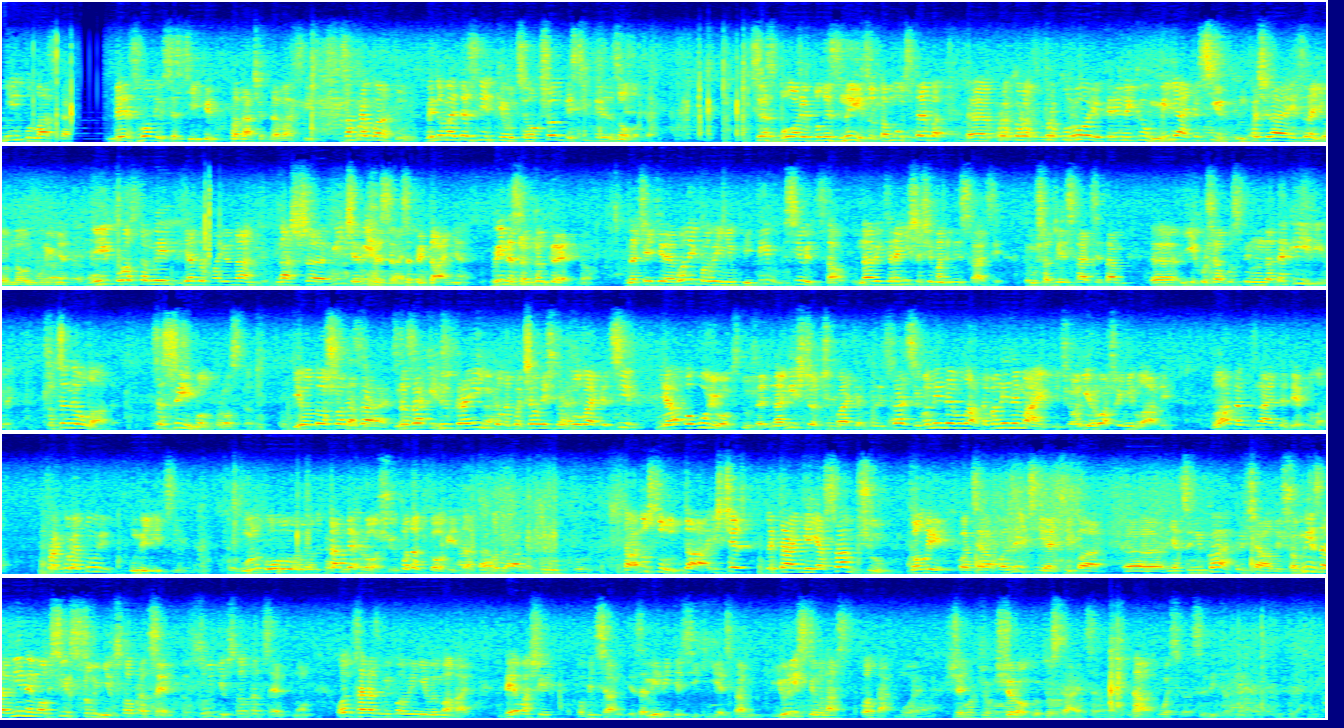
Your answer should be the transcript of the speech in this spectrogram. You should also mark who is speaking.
Speaker 1: Скажіть, будь ласка, не згодився стільки подачок давати? За прокуратуру. Ви думаєте, звідки у цього пшонки стільки золота? Це збори були знизу, тому треба е, прокурор- прокурорів, керівників міняти всіх, починає з районного рівня. І просто ми, я думаю, на наш е, віче винесемо це питання, винесемо конкретно. Значить, е, вони повинні йти всі відставку, навіть раніше, ніж адміністрації. Тому що адміністрації там е, їх вже опустили на такий рівень, що це не влада. Це символ просто. І ото, що на, За- на Західній Україні, коли почали штурмувати ці, я обурювався дуже. Навіщо чіпати адміністрацію? Вони не влада, вони не мають нічого, ні грошей, ні влади. Влада, ви знаєте, де була? У прокуратурі, у міліції. У, у, там, де гроші, у податковій. Так, податковій. Ну суд, так. І ще питання я сам чув, коли оця опозиція, типа е, Яценюка, кричали, що ми замінимо всіх суддів 100%. Суддів 100%. От зараз ми повинні вимагати. Де ваші обіцянки? Замінити всіх є. Там юристів у нас отак море. Щороку випускається. Так, ось сидить.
